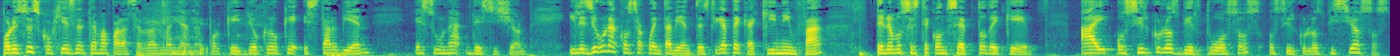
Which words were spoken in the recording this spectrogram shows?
por eso escogí ese tema para cerrar mañana, porque yo creo que estar bien es una decisión. Y les digo una cosa, cuenta bien. Entonces, fíjate que aquí en Infa tenemos este concepto de que hay o círculos virtuosos o círculos viciosos.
